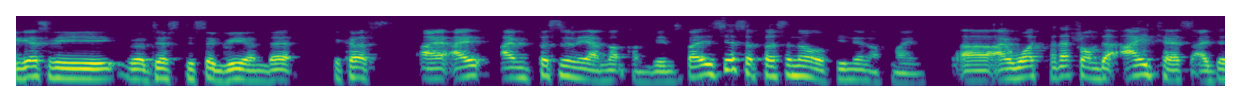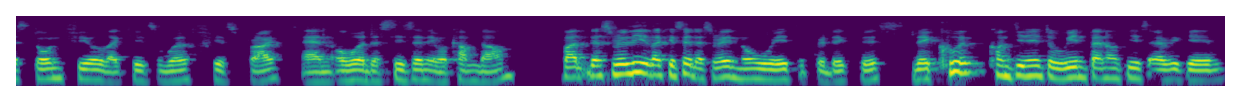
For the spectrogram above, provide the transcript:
guess we will just disagree on that because I, I, I'm personally, I'm not convinced, but it's just a personal opinion of mine. Uh, I watch But that's- from the eye test. I just don't feel like he's worth his price and over the season it will come down. But there's really, like you said, there's really no way to predict this. They could continue to win penalties every game.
